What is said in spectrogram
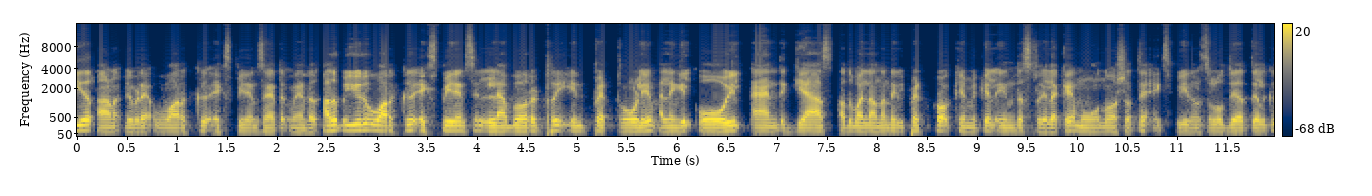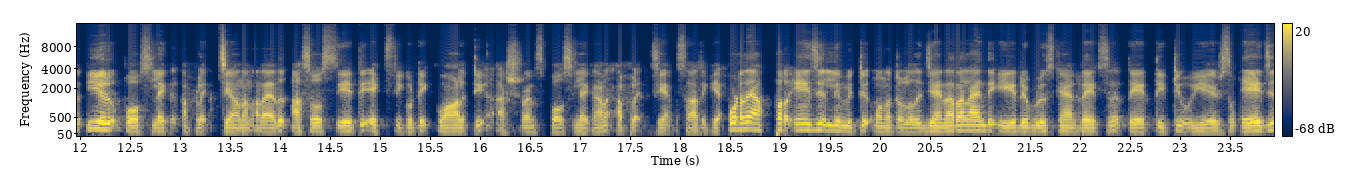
ഇയർ ആണ് ഇവിടെ വർക്ക് എക്സ്പീരിയൻസ് ആയിട്ട് വേണ്ടത്. അതും ഈ ഒരു work experience in laboratory in petroleum അല്ലെങ്കിൽ ഓയിൽ ആൻഡ് ഗ്യാസ് അതുമല്ല എന്നുണ്ടെങ്കിൽ പെട്രോ കെമിക്കൽ ഇൻഡസ്ട്രിയിലൊക്കെ മൂന്ന് വർഷത്തെ എക്സ്പീരിയൻസ് ഉള്ള ഉദ്യോഗാർത്ഥികൾക്ക് ഈ ഒരു പോസ്റ്റിലേക്ക് അപ്ലൈ ചെയ്യാവുന്നതാണ്. അതായത് അസോസിയേറ്റ് എക്സിക്യൂട്ടീവ് ക്വാളിറ്റി അഷുറൻസ് പോസ്റ്റിലേക്കാണ് അപ്ലൈ ചെയ്യാൻ സാധിക്കുക. കൂടാതെ അപ്പർ ഏജ് ലിമിറ്റ് വന്നിട്ടുള്ളത് ജനറൽ ആൻഡ് ഇ ഡബ്ല്യു കാൻഡിഡേറ്റ്സിന് തേർട്ടി ടു ഇയേഴ്സും ഏജ്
